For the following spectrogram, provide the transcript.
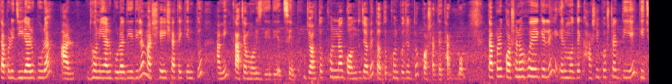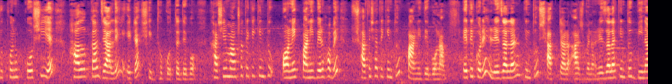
তারপরে জিরার গুঁড়া আর ধনিয়ার গুঁড়া দিয়ে দিলাম, আর সেই সাথে কিন্তু আমি কাঁচামরিচ দিয়ে দিয়েছি। যতক্ষণ না গন্ধ যাবে, ততক্ষণ পর্যন্ত কষাতে থাকব। তারপরে কষানো হয়ে গেলে এর মধ্যে খাসি কোষ্টা দিয়ে কিছুক্ষণ কষিয়ে হালকা জালে এটা সিদ্ধ করতে দেব। খাসির মাংস থেকে কিন্তু অনেক পানি বের হবে, সাথে সাথে কিন্তু পানি দেব না। এতে করে রেজালার কিন্তু স্বাদটা আর আসবে না। রেজালা কিন্তু বিনা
